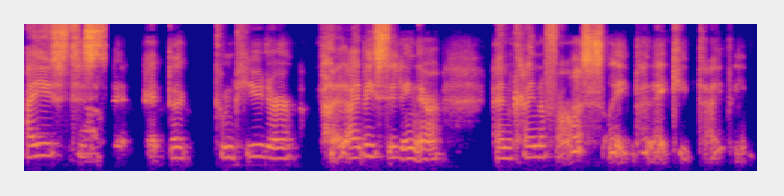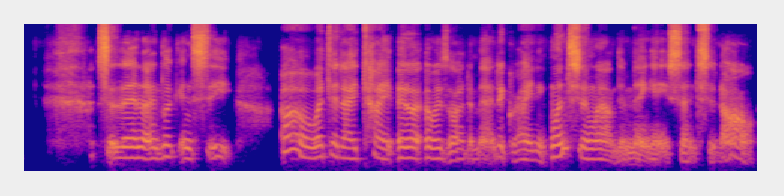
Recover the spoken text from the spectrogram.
I used to sit at the computer, but I'd be sitting there and kind of fall asleep, but I keep typing. So then I'd look and see, oh, what did I type? It it was automatic writing. Once in a while, it didn't make any sense at all.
